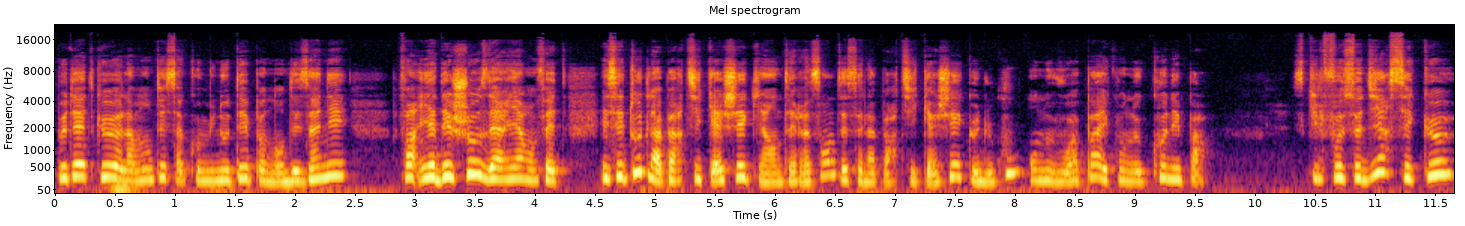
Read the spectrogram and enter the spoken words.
peut-être qu'elle a monté sa communauté pendant des années, Enfin, il y a des choses derrière en fait. Et c'est toute la partie cachée qui est intéressante et c'est la partie cachée que du coup on ne voit pas et qu'on ne connaît pas. Ce qu'il faut se dire c'est que,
